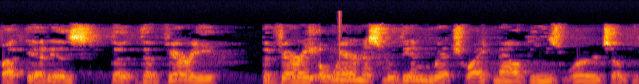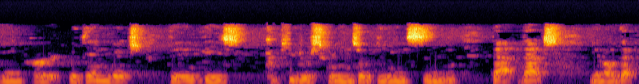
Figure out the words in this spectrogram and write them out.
but it is the, the very the very awareness within which right now these words are being heard, within which the, these computer screens are being seen. That that's you know that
